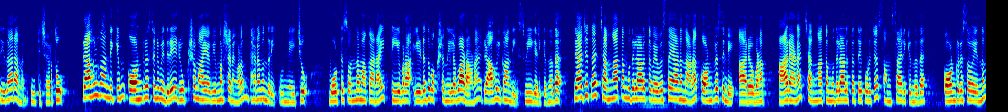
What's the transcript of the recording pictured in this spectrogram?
സീതാരാമൻ കൂട്ടിച്ചേർത്തു. രാഹുൽ ഗാന്ധിക്കും കോൺഗ്രസിനുമെതിരെ രൂക്ഷമായ വിമർശനങ്ങളും ധനമന്ത്രി ഉന്നയിച്ചു. വോട്ട് സ്വന്തമാക്കാനായി തീവ്ര ഇടതുപക്ഷ നിലപാടാണ് രാഹുൽ ഗാന്ധി സ്വീകരിക്കുന്നത്. രാജ്യത്ത് ചങ്ങാത്ത മുതലാളിത്ത വ്യവസ്ഥയാണെന്നാണ് കോൺഗ്രസിന്റെ ആരോപണം. ആരാണ് ചങ്ങാത്ത മുതലാളിത്തത്തെക്കുറിച്ച് സംസാരിക്കുന്നത്? കോൺഗ്രസോ എന്നും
